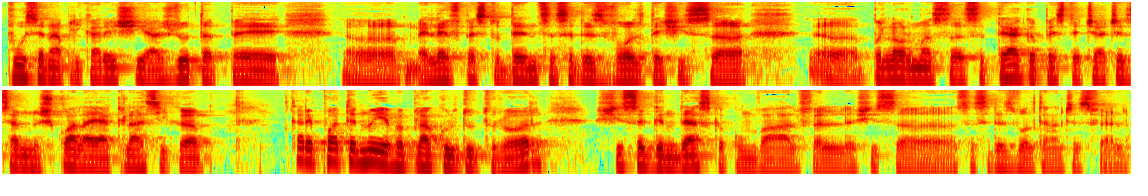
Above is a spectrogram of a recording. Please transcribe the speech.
puse în aplicare și ajută pe uh, elevi, pe studenți să se dezvolte și să, uh, până la urmă, să, să treacă peste ceea ce înseamnă școala aia clasică. uh, care poate nu e pe placul tuturor și să gândească cumva altfel și să, să se dezvolte în acest fel.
